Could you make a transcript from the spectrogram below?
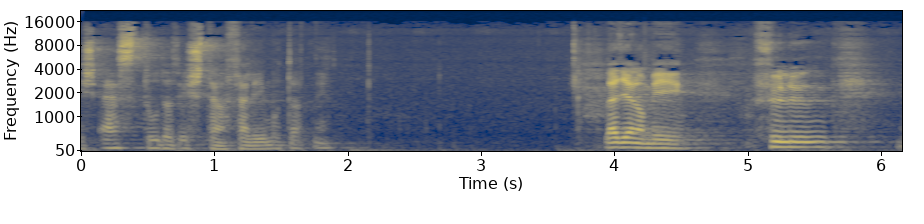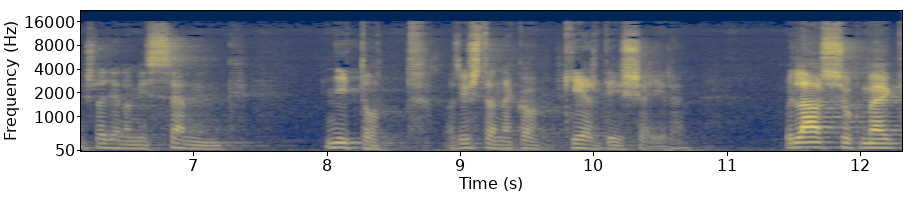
és ezt tud az Isten felé mutatni. Legyen a mi fülünk, és legyen a mi szemünk nyitott az Istennek a kérdéseire. Hogy lássuk meg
